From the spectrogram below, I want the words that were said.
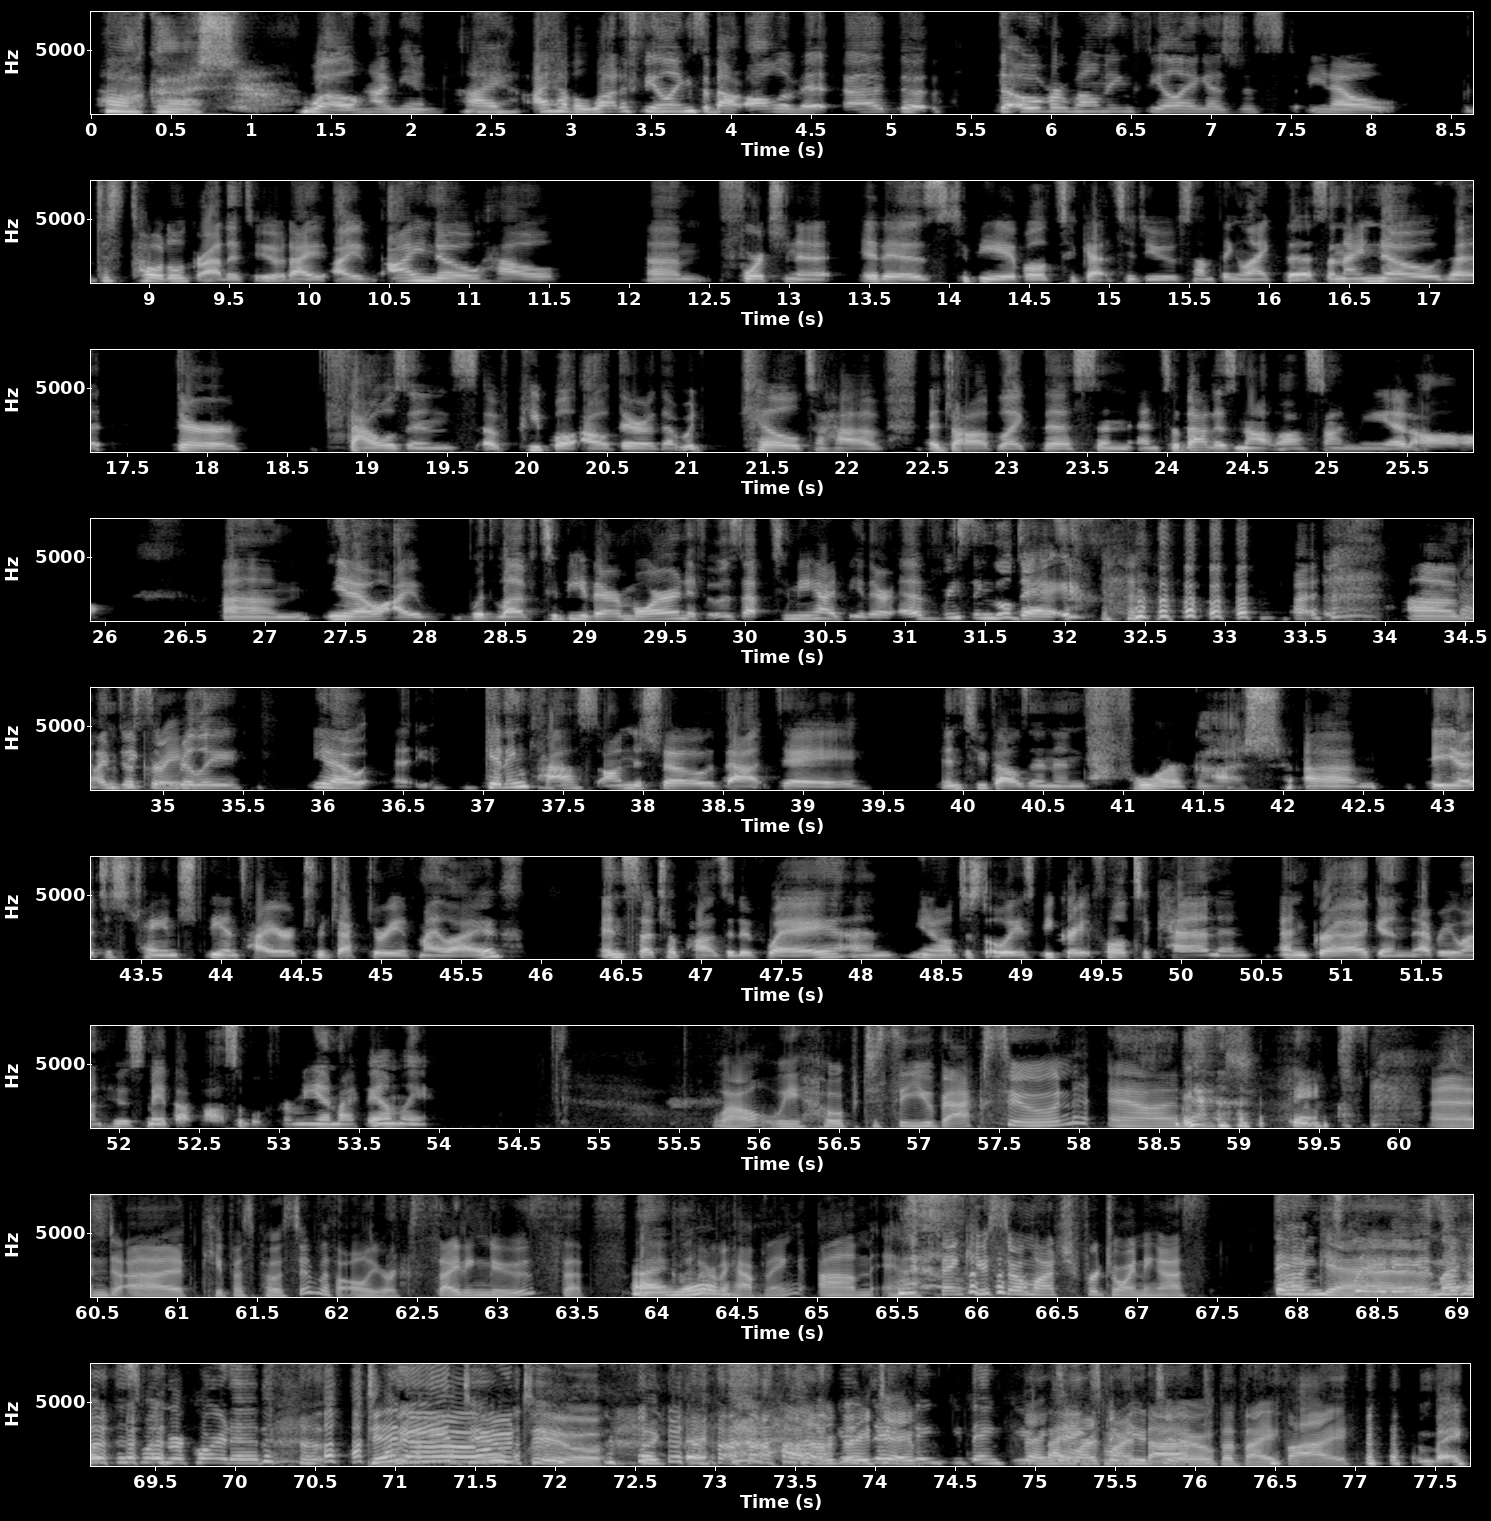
Oh gosh. Well, I mean, I I have a lot of feelings about all of it. Uh, the the overwhelming feeling is just you know just total gratitude. I I I know how um, fortunate it is to be able to get to do something like this, and I know that there are thousands of people out there that would kill to have a job like this, and and so that is not lost on me at all um, you know, I would love to be there more. And if it was up to me, I'd be there every single day. but um, I'm just really, you know, getting cast on the show that day in 2004, gosh, um, you know, it just changed the entire trajectory of my life in such a positive way. And, you know, I'll just always be grateful to Ken and, and Greg and everyone who's made that possible for me and my family. Well, we hope to see you back soon and Thanks. and uh, keep us posted with all your exciting news that's I will. clearly happening. Um, and thank you so much for joining us. Thanks, again. ladies. I hope this one recorded. Did We do too. okay. Have a great day. Thank you. Thank you. Thanks, Bye. Martha. You too. Bye bye. Bye. Bye.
